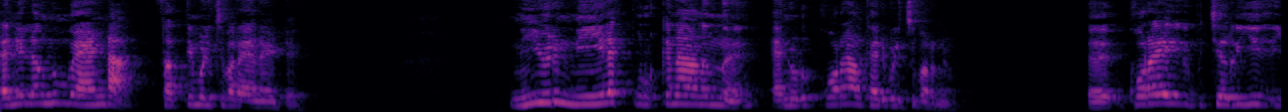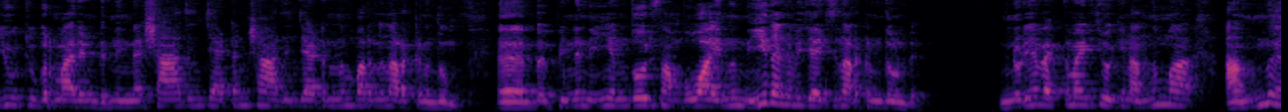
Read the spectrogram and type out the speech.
തന്നെയല്ല ഒന്നും വേണ്ട. സത്യം വിളിച്ചു പറയാനായിട്ട്. നീ ഒരു നീല കുറുക്കനാണെന്ന് എന്നോട് കുറെ ആൾക്കാർ വിളിച്ചു പറഞ്ഞു. കുറെ ചെറിയ യൂട്യൂബർമാരുണ്ട്. നിന്നെ ഷാജൻ ചേട്ടൻ ഷാജൻ ചേട്ടൻ എന്നും പറഞ്ഞ് നടക്കുന്നതും. പിന്നെ നീ എന്തോ ഒരു സംഭവമായെന്ന് നീ തന്നെ വിചാരിച്ച് നടക്കുന്നതും ഉണ്ട് നിന്നോട് ഞാൻ വ്യക്തമായിട്ട് ചോദിക്കണം അന്ന് അന്ന്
